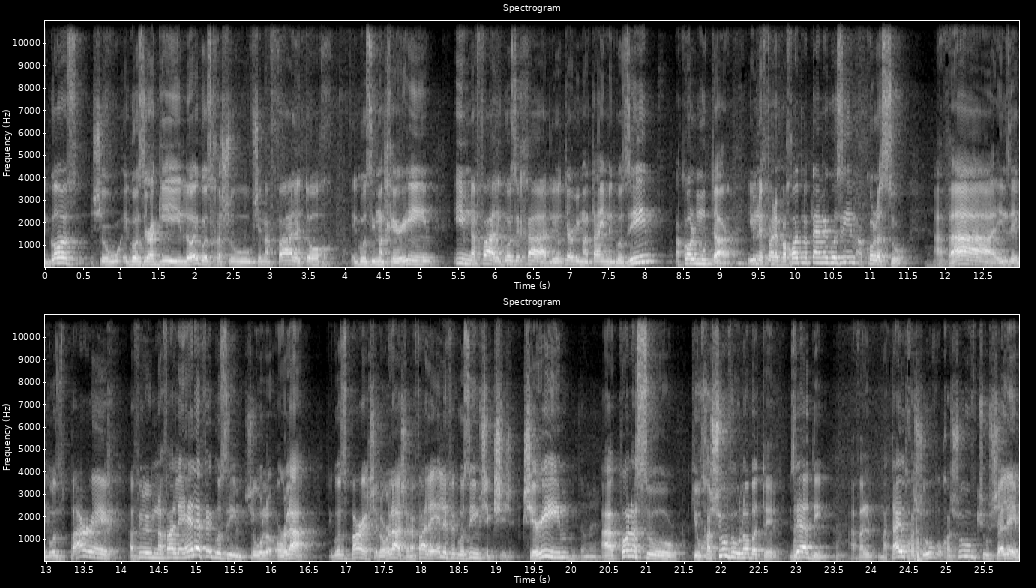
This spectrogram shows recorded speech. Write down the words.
אגוז שהוא אגוז רגיל, לא אגוז חשוב, שנפל לתוך אגוזים אחרים. אם נפל אגוז אחד ליותר מ-200 אגוזים, הכל מותר. אם נפל לפחות מ-200 אגוזים, הכל אסור. אבל אם זה אגוז פרך, אפילו אם נפל לאלף אגוזים, שהוא עורלה, אגוז פרך של עורלה שנפל לאלף אגוזים שכשרים, הכל אסור, כי הוא חשוב והוא לא בטל. זה הדין. אבל מתי הוא חשוב? הוא חשוב כשהוא שלם.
